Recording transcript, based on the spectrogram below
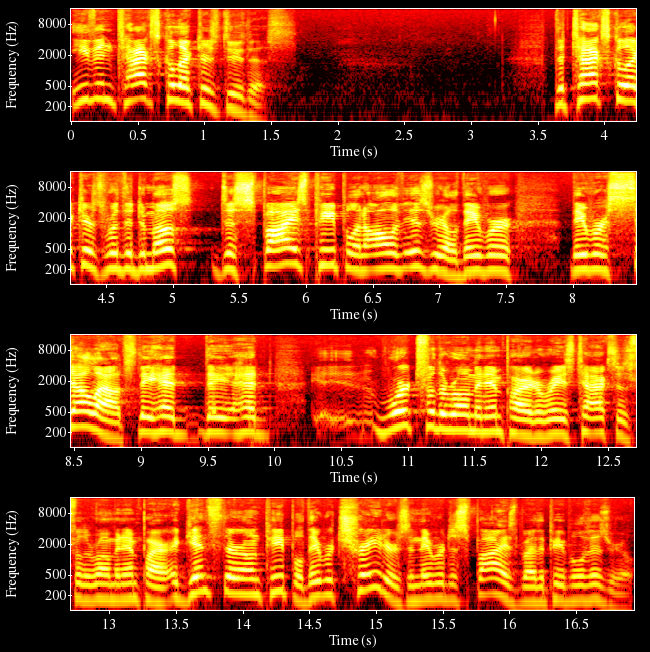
Even tax collectors do this. The tax collectors were the most despised people in all of Israel. They were, they were sellouts. They had, they had worked for the Roman Empire to raise taxes for the Roman Empire against their own people. They were traitors and they were despised by the people of Israel.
